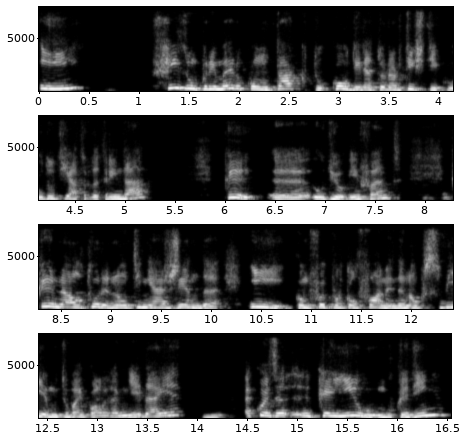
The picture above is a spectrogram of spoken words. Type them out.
e fiz um primeiro contacto com o diretor artístico do Teatro da Trindade, que uh, o Diogo Infante, uhum. que na altura não tinha agenda e, como foi por telefone, ainda não percebia muito bem qual era a minha ideia, a coisa caiu um bocadinho.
